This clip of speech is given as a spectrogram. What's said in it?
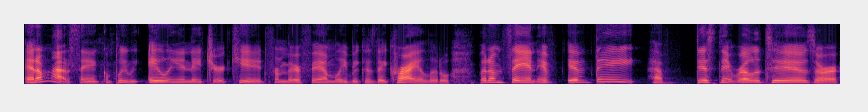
And I'm not saying completely alienate your kid from their family because they cry a little, but I'm saying if if they have distant relatives or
